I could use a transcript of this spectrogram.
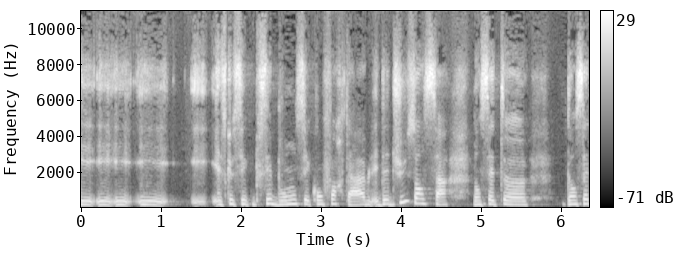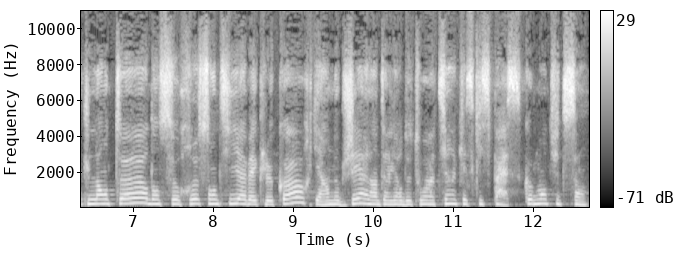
et, et, et, et est-ce que c'est bon, c'est confortable? Et d'être juste dans ça, dans cette euh, dans cette lenteur, dans ce ressenti avec le corps, il y a un objet à l'intérieur de toi. Tiens, qu'est-ce qui se passe? Comment tu te sens?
